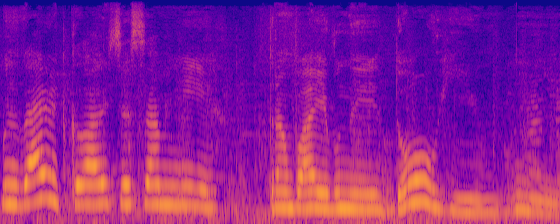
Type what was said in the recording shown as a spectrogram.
Буває відкриваються самі. Трамваї вони довгі, ну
